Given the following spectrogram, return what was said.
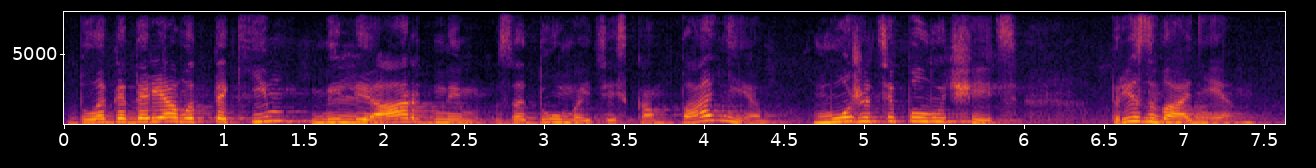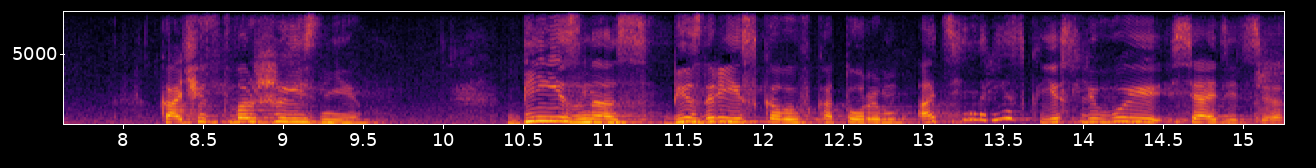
благодаря вот таким миллиардным, задумайтесь, компаниям, можете получить призвание, качество жизни, бизнес безрисковый, в котором один риск, если вы сядете,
